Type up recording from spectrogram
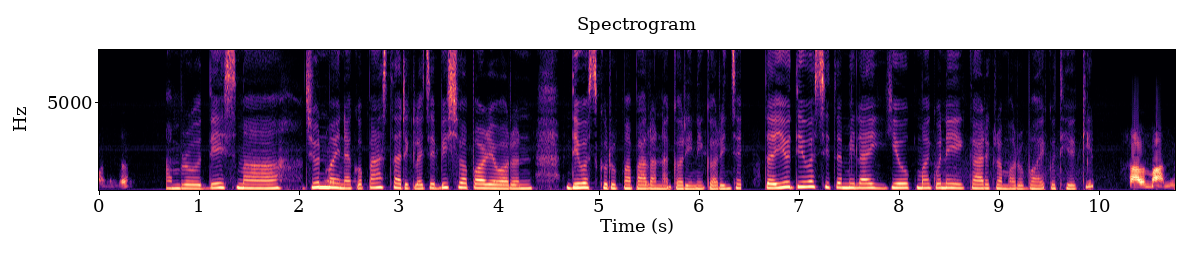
भनेर। हाम्रो देशमा जुन महिनाको पाँच तारिकलाई चाहिँ विश्व पर्यावरण दिवसको रूपमा पालना गरिने गरिन्छ। त यो दिवससित मिलाई योगमा कुनै कार्यक्रमहरू भएको थियो कि? सालमा हामी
